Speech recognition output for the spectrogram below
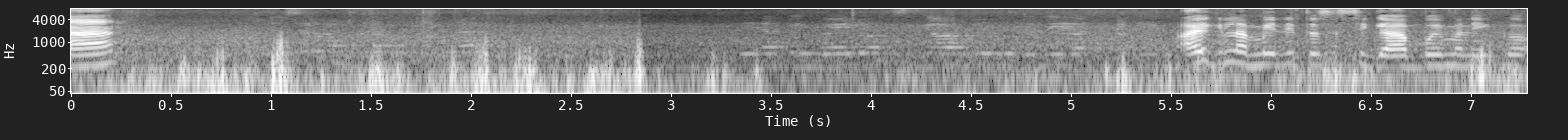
Ha? Ay, lami dito sa Sigaboy maligo.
